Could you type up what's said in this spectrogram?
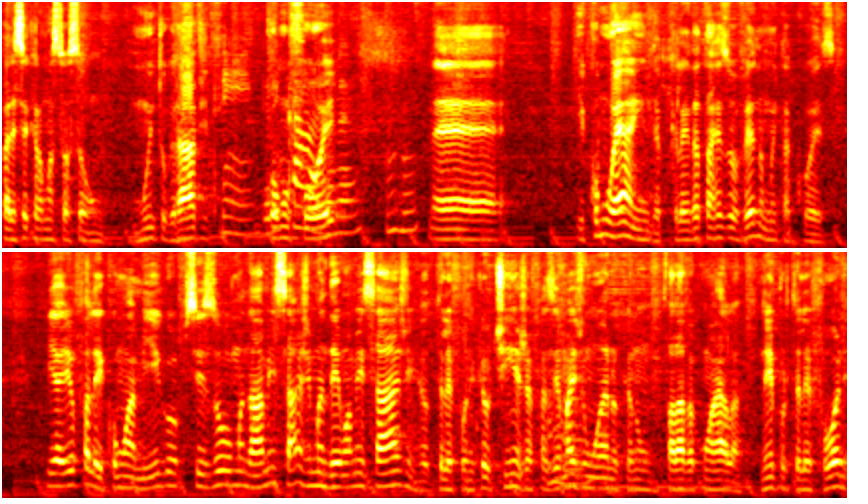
Parecia que era uma situação muito grave, Sim, como delicada, foi. né? É, e como é ainda, porque ela ainda está resolvendo muita coisa. E aí eu falei, como amigo, eu preciso mandar uma mensagem. Mandei uma mensagem, é o telefone que eu tinha, já fazia mais de um ano que eu não falava com ela, nem por telefone.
